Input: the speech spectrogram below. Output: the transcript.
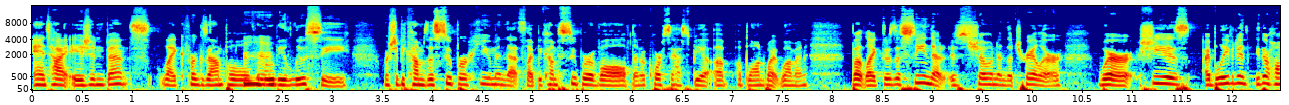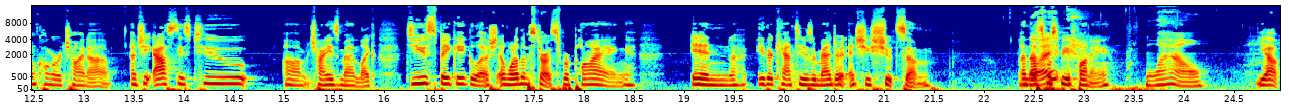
anti-Asian bents. Like for example, the movie Lucy, where she becomes a superhuman that's like becomes super evolved, and of course it has to be a, a blonde white woman. But like there's a scene that is shown in the trailer where she is, I believe, in either Hong Kong or China, and she asks these two um, Chinese men like, "Do you speak English?" And one of them starts replying in either Cantonese or Mandarin, and she shoots him. And that's supposed to be funny. wow Yep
